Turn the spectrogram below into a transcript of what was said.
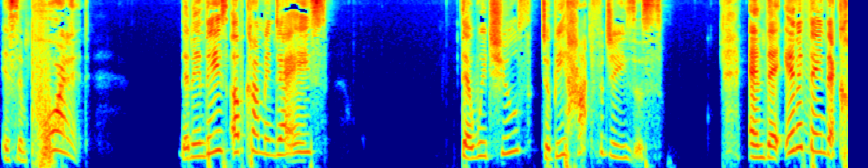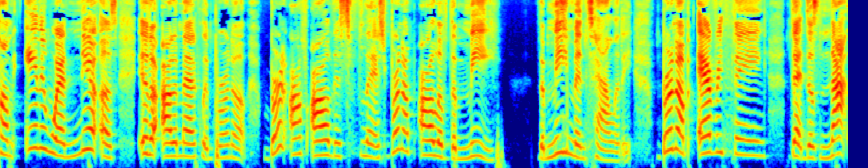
It's important that in these upcoming days, that we choose to be hot for Jesus. And that anything that come anywhere near us, it'll automatically burn up. Burn off all this flesh. Burn up all of the me, the me mentality. Burn up everything that does not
